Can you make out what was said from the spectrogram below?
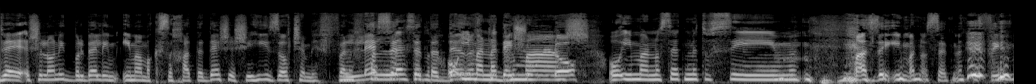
ושלא נתבלבל עם אימא מכסחת הדשא, שהיא זאת שמפלסת את. הדרך אימא כדי שהוא לא... נגמש, או אימא נושאת מטוסים, מה זה אימא נושאת מטוסים?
